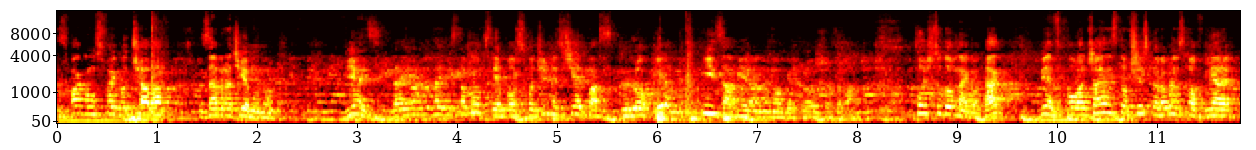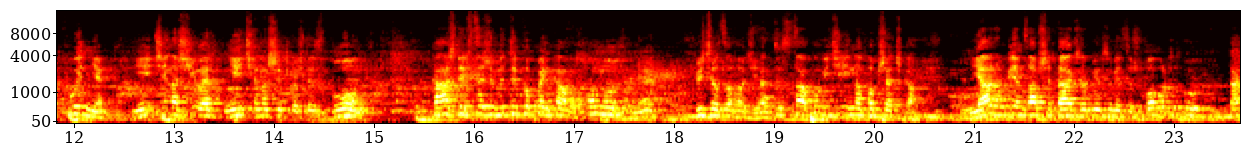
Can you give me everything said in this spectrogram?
i z wagą swojego ciała zabrać jemu nogę. Więc dajemy zajebistą opcję, bo schodzimy z sierpa z krokiem i zabieramy nogę, proszę zobaczyć. Coś cudownego, tak? Więc połączając to wszystko, robiąc to w miarę płynnie, nie idźcie na siłę, nie idźcie na szybkość, to jest błąd. Każdy chce, żeby tylko pękało. On może, nie? Wiecie o co chodzi, ale to jest całkowicie inna poprzeczka. Ja robiłem zawsze tak, że robiłem sobie coś powolutku, tak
